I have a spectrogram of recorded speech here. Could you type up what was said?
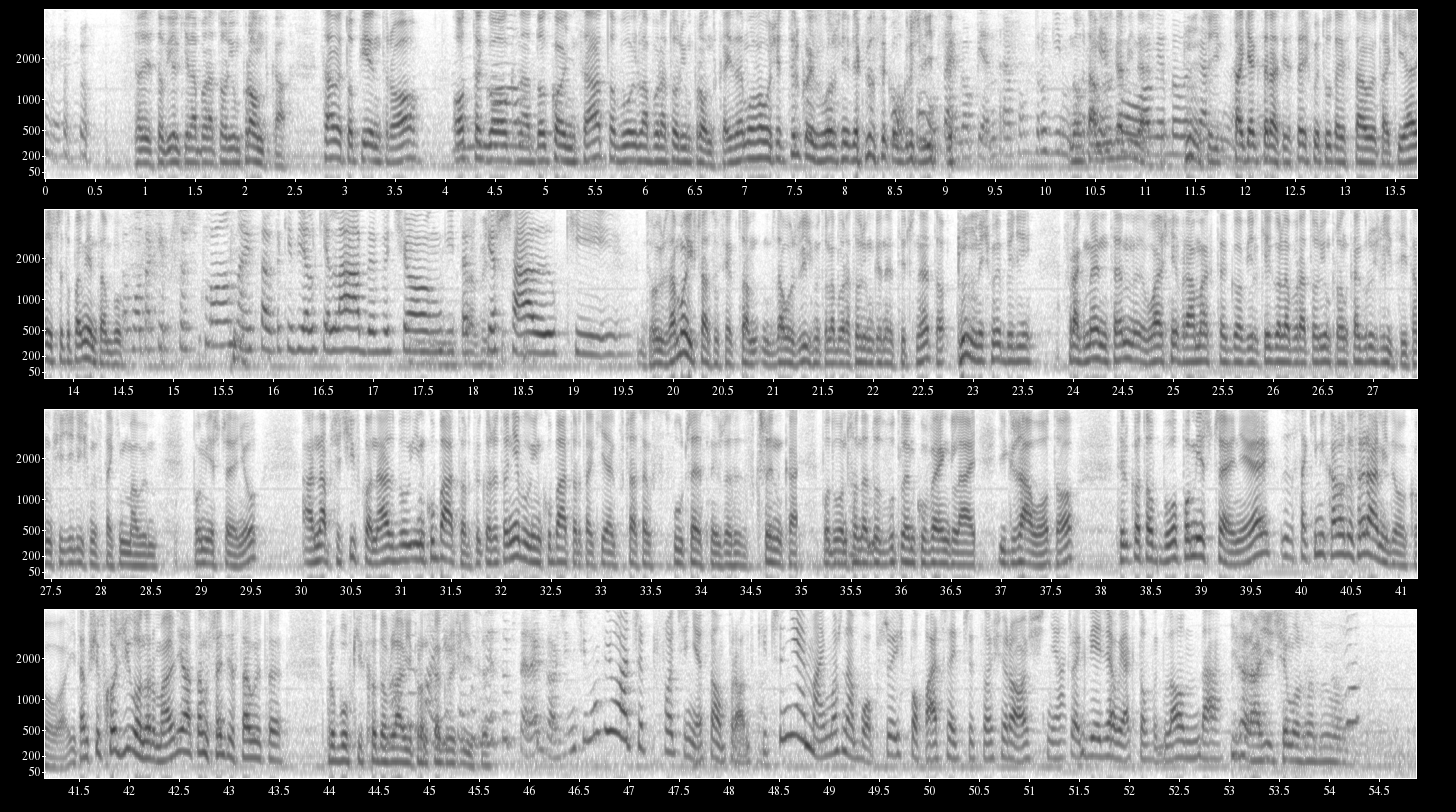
To jest to wielkie laboratorium Prądka. Całe to piętro od tego okna do końca to było laboratorium Prądka i zajmowało się tylko i wyłącznie diagnostyką gruźlicy. Pół tego piętra, po drugim No tam był gabinet. były Czyli gabinety. tak jak teraz jesteśmy, tutaj stały takie, ja jeszcze to pamiętam, bo To było takie przeszklone i stały takie wielkie lady, wyciągi, te wszystkie szalki. To już za moich czasów, jak tam założyliśmy to laboratorium genetyczne, to myśmy byli fragmentem właśnie w ramach tego wielkiego laboratorium prądka gruźlicy i tam siedzieliśmy w takim małym pomieszczeniu. A naprzeciwko nas był inkubator, tylko że to nie był inkubator taki jak w czasach współczesnych, że skrzynka podłączona do dwutlenku węgla i grzało to, tylko to było pomieszczenie z takimi kaloryferami dookoła. I tam się wchodziło normalnie, a tam wszędzie stały te probówki z hodowlami prądka w ciągu gruźlicy. 24 godzin ci mówiła, czy w Focinie są prądki, czy nie ma. I można było przyjść, popatrzeć, czy coś rośnie. Człowiek wiedział, jak to wygląda. I zarazić się można było.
